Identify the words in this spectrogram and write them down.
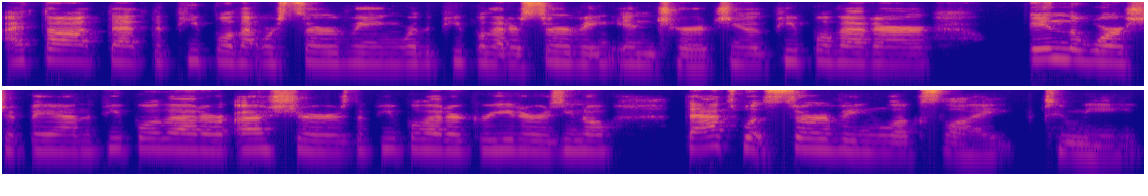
I thought that the people that were serving were the people that are serving in church, you know, the people that are in the worship band, the people that are ushers, the people that are greeters, you know, that's what serving looks like to me.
